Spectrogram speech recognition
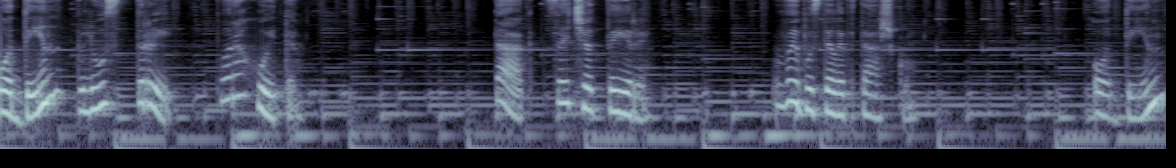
1 плюс 3. Порахуйте. Так, це 4. Випустили пташку. 1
